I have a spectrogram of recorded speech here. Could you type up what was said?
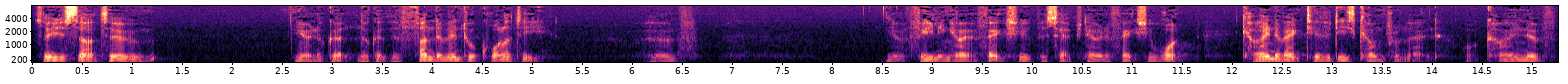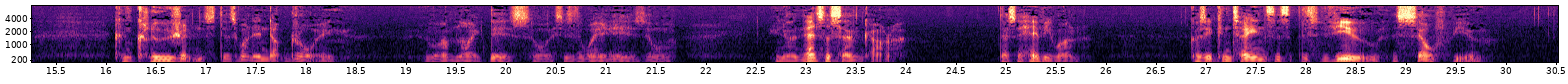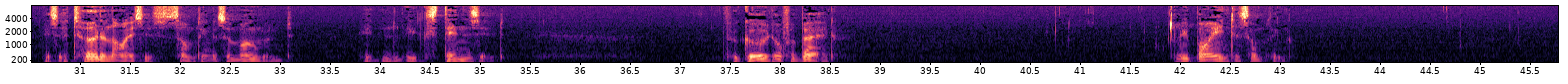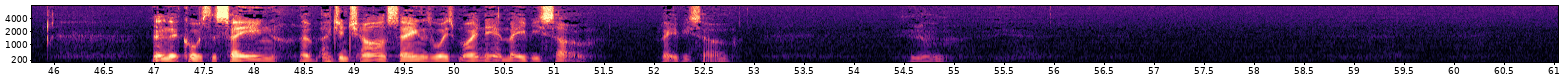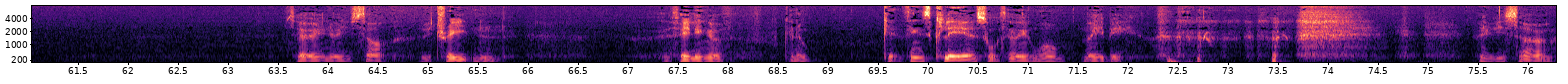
So you start to, you know, look at look at the fundamental quality of, you know, feeling how it affects you, perception how it affects you. What kind of activities come from that? What kind of conclusions does one end up drawing? Oh, I'm like this, or this is the way it is, or you know, that's a sankhara. That's a heavy one because it contains this, this view, this self view. It eternalizes something that's a moment. It extends it for good or for bad. We buy into something. And of course, the saying of Ajahn Chah's saying is always mai nae, maybe so, maybe so. You know? So, you know, you start retreat and the feeling of kind of get things clear, sort of thing, well, maybe. maybe so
